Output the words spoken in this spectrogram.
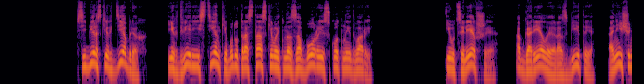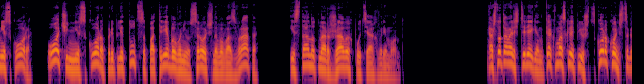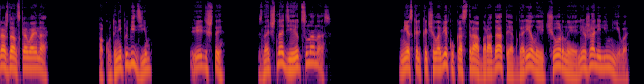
В сибирских дебрях их двери и стенки будут растаскивать на заборы и скотные дворы. И уцелевшие, обгорелые, разбитые, они еще не скоро, очень не скоро приплетутся по требованию срочного возврата и станут на ржавых путях в ремонт. А что, товарищ Телегин, как в Москве пишут, скоро кончится гражданская война? Покуда не победим. Видишь ты, значит, надеются на нас. Несколько человек у костра, бородатые, обгорелые, черные, лежали лениво.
